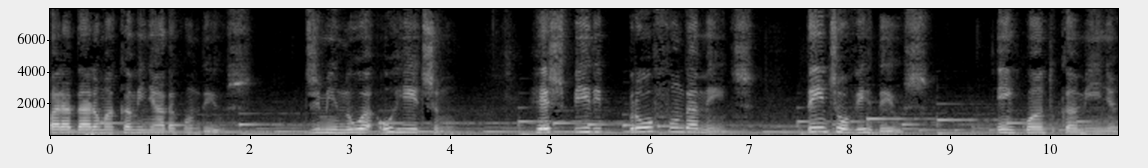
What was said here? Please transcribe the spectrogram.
para dar uma caminhada com Deus. Diminua o ritmo. Respire profundamente. Tente ouvir Deus enquanto caminha.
